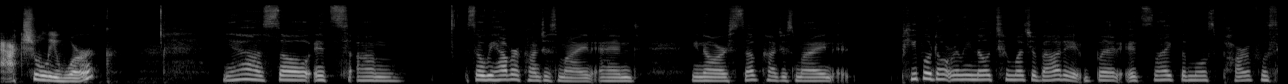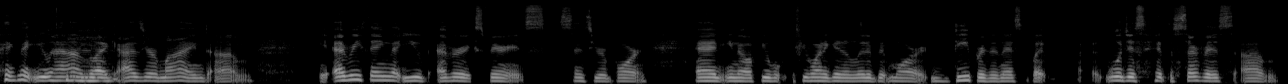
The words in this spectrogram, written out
actually work? Yeah, so it's um so we have our conscious mind and you know our subconscious mind people don't really know too much about it, but it's like the most powerful thing that you have like Mm, as your mind. Um everything that you've ever experienced since you were born. And you know, if you if you want to get a little bit more deeper than this, but uh, we'll just hit the surface. Um,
